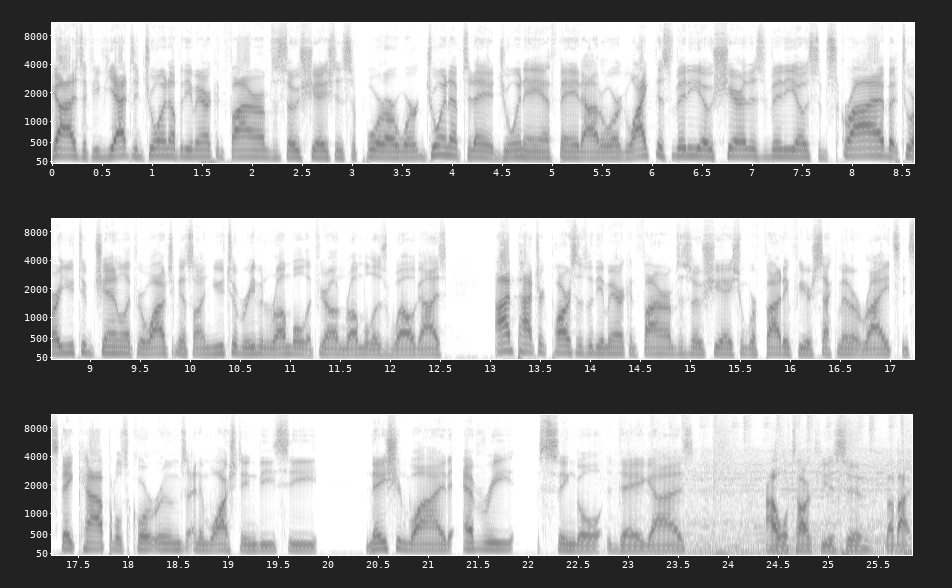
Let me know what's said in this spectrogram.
Guys, if you've yet to join up with the American Firearms Association, support our work, join up today at joinafa.org. Like this video, share this video, subscribe to our YouTube channel if you're watching us on YouTube or even Rumble if you're on Rumble as well, guys. I'm Patrick Parsons with the American Firearms Association. We're fighting for your Second Amendment rights in state capitals, courtrooms, and in Washington, D.C., nationwide, every single day, guys. I will talk to you soon. Bye bye.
